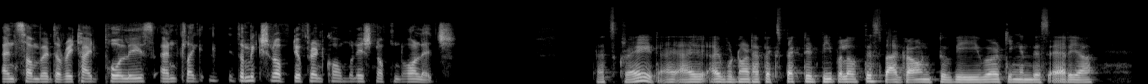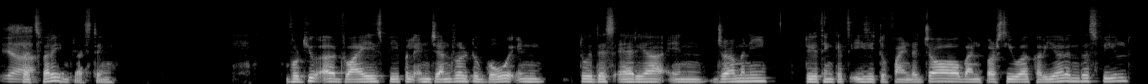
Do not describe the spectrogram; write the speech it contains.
and some were the retired police and like it's a mixture of different combination of knowledge. That's great. I, I, I would not have expected people of this background to be working in this area. Yeah. That's very interesting. Would you advise people in general to go into this area in germany? Do you think it's easy to find a job and pursue a career in this field?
